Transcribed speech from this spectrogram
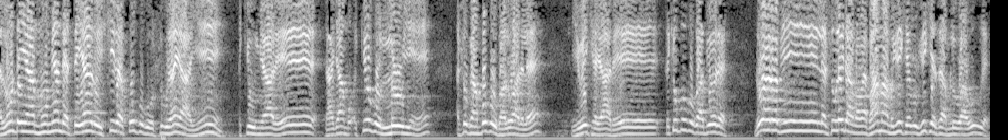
အလွန်တရာမွန်မြတ်တဲ့တရားတွေရှိတဲ့ပုဂ္ဂိုလ်ကိုလှူဒန်းရရင်အကျိုးများတယ်တဲ့ဒါကြောင့်မို့အကျိုးကိုလိုရင်အလှူကံပုဂ္ဂိုလ်ဘာလို့ရတယ်လဲရွေးချယ်ရတယ်တချို့ပုဂ္ဂိုလ်ကပြောတယ်လိုရတော့ဖြင့်လက်လှူလိုက်တာပါပဲဘာမှမရွေးချယ်ဘူးရွေးချယ်စရာမလိုပါဘူးတဲ့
